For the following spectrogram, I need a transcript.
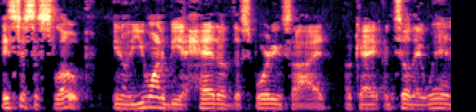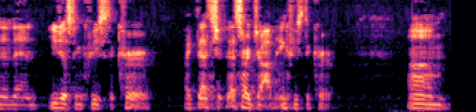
it's just a slope you know, you want to be ahead of the sporting side, okay, until they win, and then you just increase the curve. Like that's that's our job, increase the curve. Um,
